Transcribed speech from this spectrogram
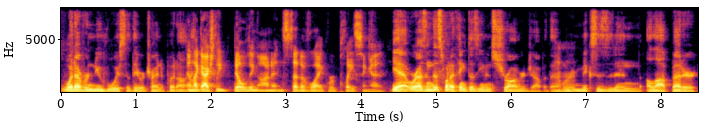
whatever new voice that they were trying to put on. and it. like actually building on it instead of like replacing it. Yeah, whereas in this one, I think does an even stronger job of that, where Mm-hmm. it mixes it in a lot better.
